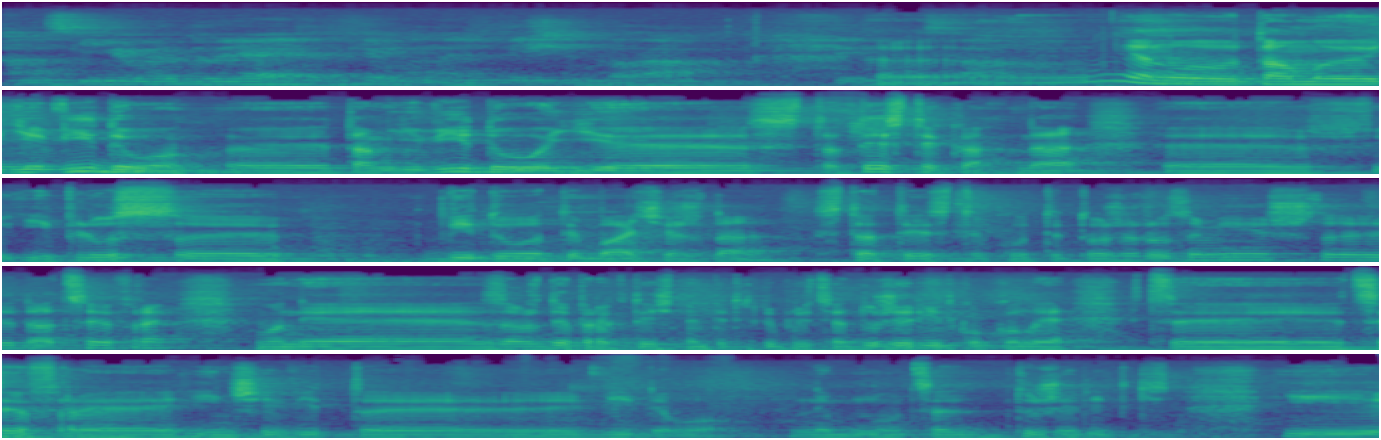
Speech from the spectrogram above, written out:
А наскільки ви довіряєте таким аналітичним програмам? Ні, ну там е, є відео, е, там є відео, є статистика, да, е, і плюс відео ти бачиш, да, статистику, ти теж розумієш да, цифри. Вони завжди практично підкріплюються. Дуже рідко, коли це цифри інші від відео. Ну, це дуже рідкість. І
